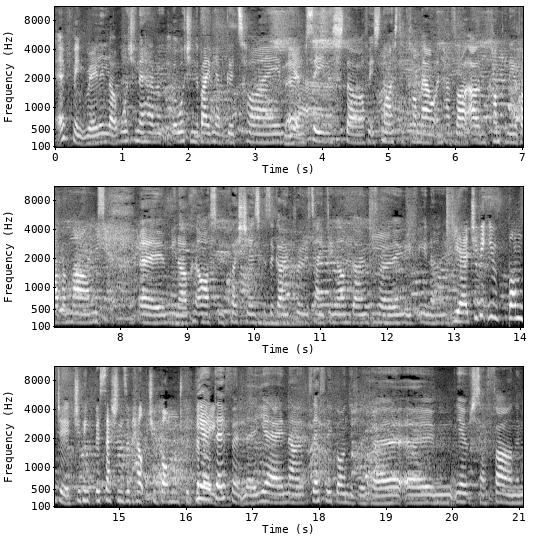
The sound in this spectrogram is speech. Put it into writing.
everything really, like watching have, a, watching the baby have a good time, Yeah. um, seeing the staff. It's nice to come out and have like um, company with other mums. Um, you know, I can ask them questions because they're going through the same thing I'm going through. You know. Yeah, do you think you've bonded? Do you think the sessions have helped you bond with the yeah, baby? definitely. Yeah, no, definitely bonded with her. Um, yeah, we just have fun, and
